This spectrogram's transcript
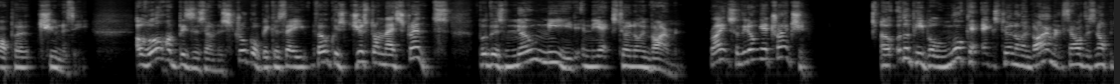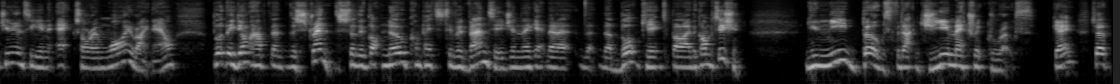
opportunity. A lot of business owners struggle because they focus just on their strengths, but there's no need in the external environment, right? So they don't get traction uh, other people look at external environment and say, oh, there's an opportunity in X or in Y right now, but they don't have the, the strength. So they've got no competitive advantage and they get their, their, their butt kicked by the competition. You need both for that geometric growth. Okay, so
